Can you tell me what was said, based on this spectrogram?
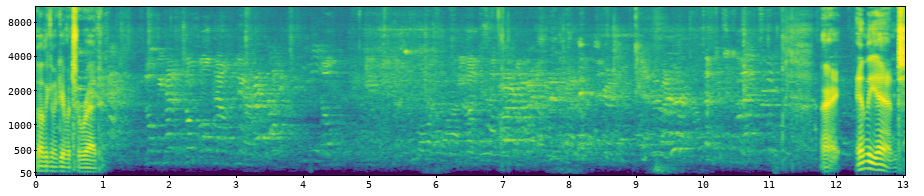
No, they're going to give it to Red. In the end,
